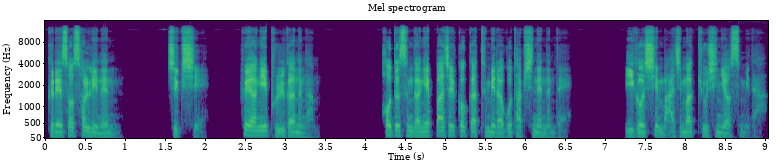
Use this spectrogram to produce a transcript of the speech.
그래서 설리는 즉시 회항이 불가능함, 허드슨강에 빠질 것 같음이라고 답신했는데 이것이 마지막 교신이었습니다.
